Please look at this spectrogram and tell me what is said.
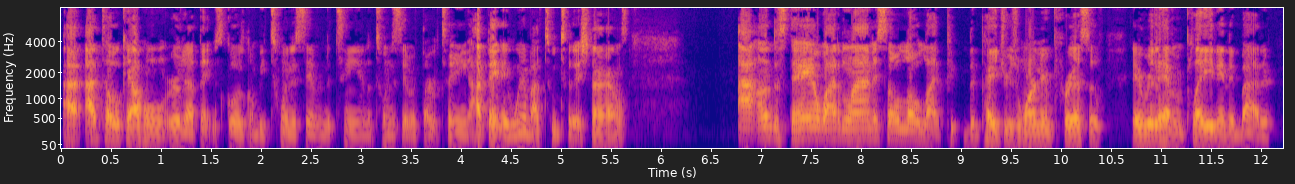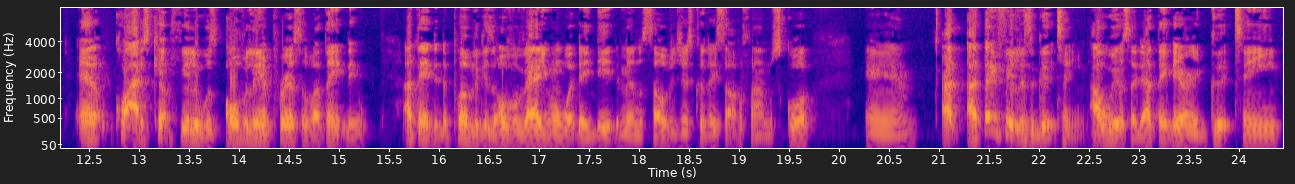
I, I told Calhoun earlier I think the score is gonna be twenty seven to ten or 27-13. I think they win by two touchdowns. I understand why the line is so low. Like p- the Patriots weren't impressive. They really haven't played anybody. And Quiet as kept Philly was overly impressive. I think that I think that the public is overvaluing what they did to Minnesota just because they saw the final score. And I, I think Philly's a good team. I will say that. I think they're a good team.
